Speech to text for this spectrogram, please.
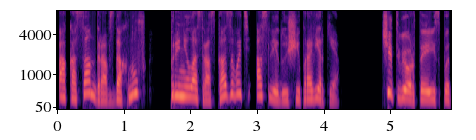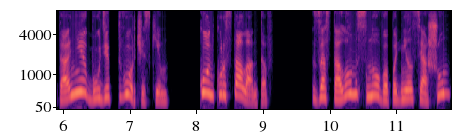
А Кассандра, вздохнув, принялась рассказывать о следующей проверке. Четвертое испытание будет творческим. Конкурс талантов. За столом снова поднялся шум,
